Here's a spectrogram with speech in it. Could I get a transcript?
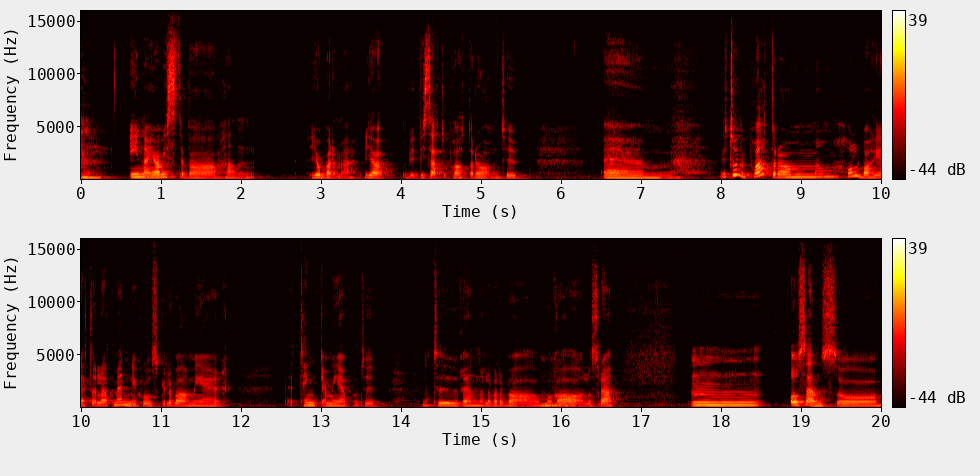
innan jag visste vad han jobbade med, jag, vi, vi satt och pratade om typ ehm, jag tror vi pratade om, om hållbarhet eller att människor skulle vara mer, eh, tänka mer på typ naturen eller vad det var och moral och sådär. Mm, och sen så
